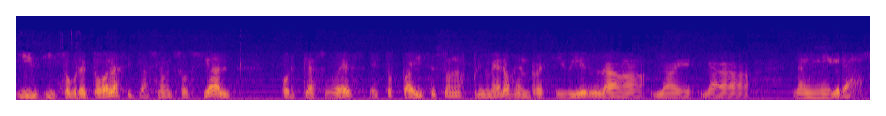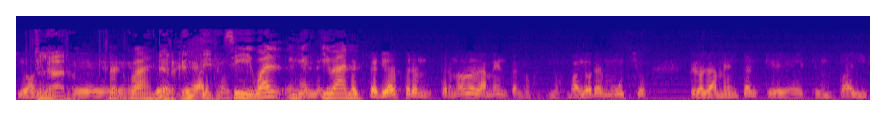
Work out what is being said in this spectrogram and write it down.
y sobre todo la situación social porque a su vez estos países son los primeros en recibir la, la, la, inmigración eh, de, Argentina. Sí, igual, en el, exterior, pero, pero no lo lamentan, nos, valoran mucho, pero lamentan que, que un país...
